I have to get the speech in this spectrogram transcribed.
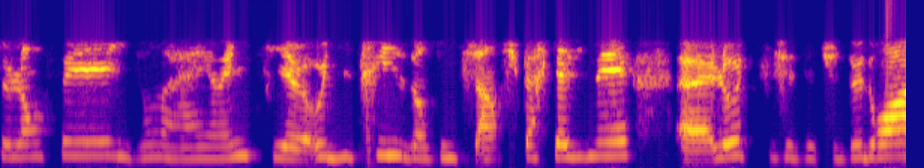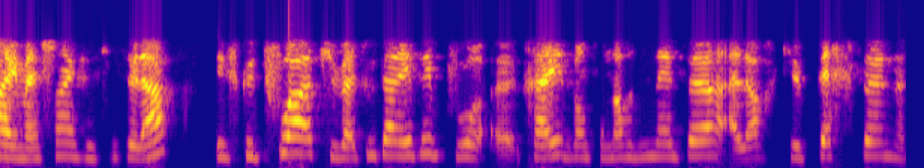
se lancer, ils ont, il y en a une qui est auditrice dans une, un super cabinet, l'autre qui fait des études de droit et machin et ceci cela est-ce que toi, tu vas tout arrêter pour euh, travailler devant ton ordinateur alors que personne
